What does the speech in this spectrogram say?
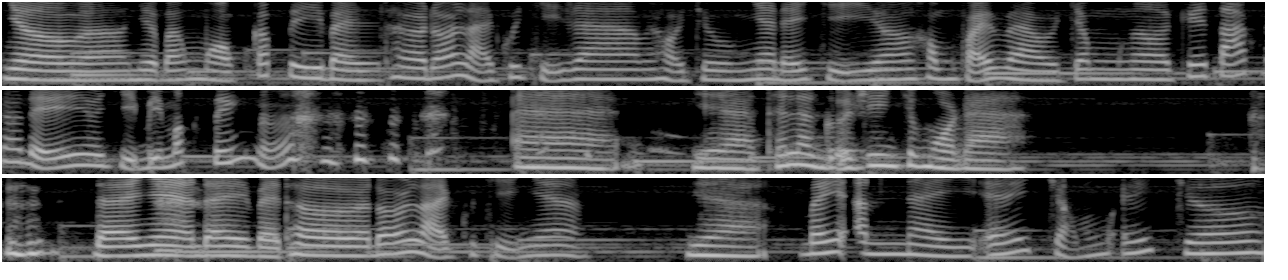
Nhờ, à, nhờ bạn một copy bài thơ đối lại của chị ra hội trường nha, để chị, không phải vào trong, cái tab đó để chị bị mất tiếng nữa. À, yeah, thế là gửi riêng cho một à? Đây nha, đây bài thơ đối lại của chị nha. Yeah. Mấy anh này ế chổng ế chơ,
